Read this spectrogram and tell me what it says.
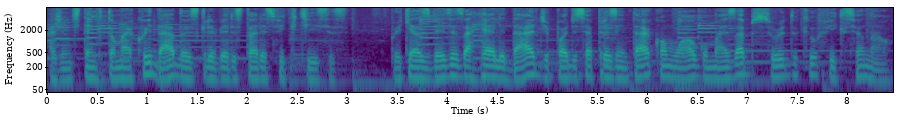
A gente tem que tomar cuidado ao escrever histórias fictícias, porque às vezes a realidade pode se apresentar como algo mais absurdo que o ficcional.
